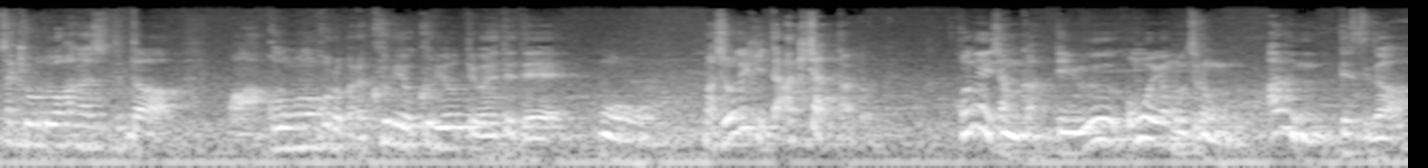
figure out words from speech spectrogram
先ほどお話ししてた、まあ、子供の頃から来るよ来るよって言われててもう、まあ、正直言って飽きちゃったと。来ねえじゃんかっていう思いはもちろんあるんですが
